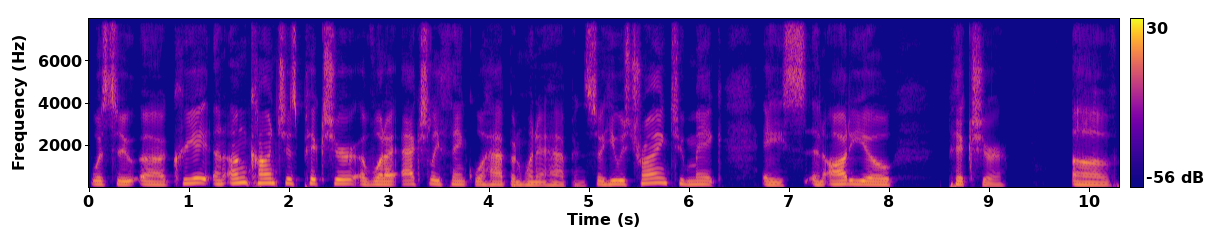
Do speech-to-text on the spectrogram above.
was to uh, create an unconscious picture of what I actually think will happen when it happens. So he was trying to make a an audio picture of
